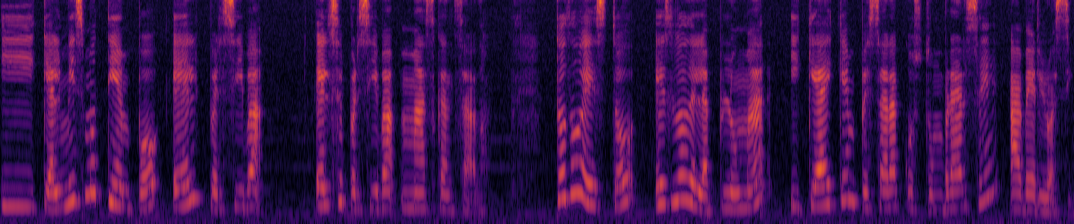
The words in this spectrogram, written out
y que al mismo tiempo él perciba, él se perciba más cansado. Todo esto es lo de la pluma y que hay que empezar a acostumbrarse a verlo así.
